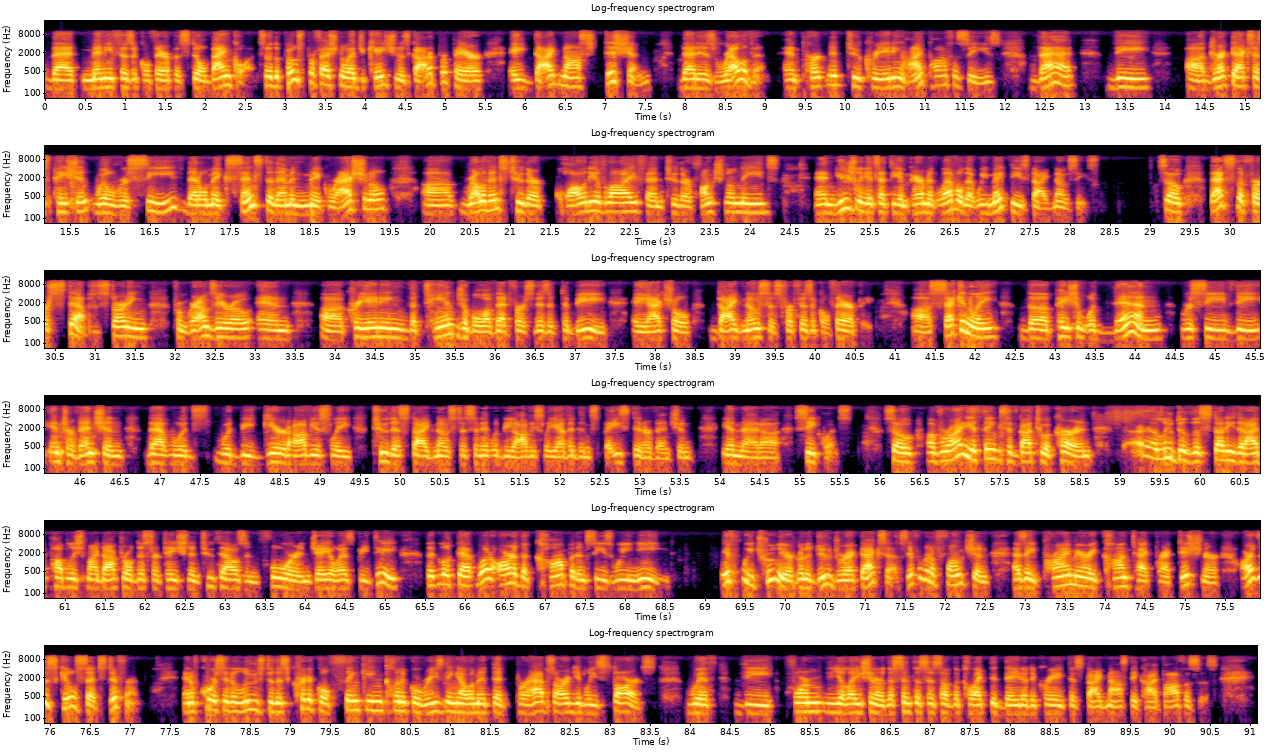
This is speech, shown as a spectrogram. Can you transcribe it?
that many physical therapists still bank on. So the post professional education has got to prepare a diagnostician that is relevant and pertinent to creating hypotheses that the uh, direct access patient will receive that will make sense to them and make rational uh, relevance to their quality of life and to their functional needs. And usually it's at the impairment level that we make these diagnoses. So that's the first step, starting from ground zero and uh, creating the tangible of that first visit to be a actual diagnosis for physical therapy. Uh, secondly, the patient would then receive the intervention that would would be geared obviously to this diagnosis and it would be obviously evidence-based intervention in that uh, sequence. So a variety of things have got to occur and I allude to the study that I published my doctoral dissertation in 2004 in JOSPT that looked at what are the competencies we need if we truly are going to do direct access, if we're going to function as a primary contact practitioner, are the skill sets different? And of course, it alludes to this critical thinking, clinical reasoning element that perhaps arguably starts with the formulation or the synthesis of the collected data to create this diagnostic hypothesis.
